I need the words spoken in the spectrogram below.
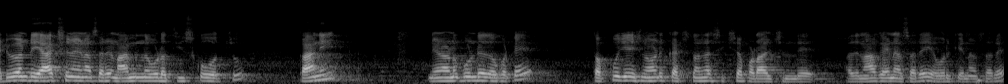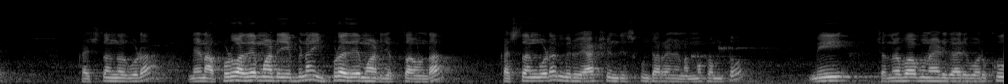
ఎటువంటి యాక్షన్ అయినా సరే నా మీద కూడా తీసుకోవచ్చు. కానీ నేను అనుకునేది ఒకటే తప్పు చేసిన వాడికి ఖచ్చితంగా శిక్ష పడాల్సిందే. అది నాకైనా సరే ఎవరికైనా సరే. ఖచ్చితంగా కూడా నేను అప్పుడు అదే మాట చెప్పినా ఇప్పుడు అదే మాట చెప్తా ఉండా. ఖచ్చితంగా కూడా మీరు యాక్షన్ తీసుకుంటారనే నమ్మకంతో మీ చంద్రబాబు నాయుడు గారి వరకు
